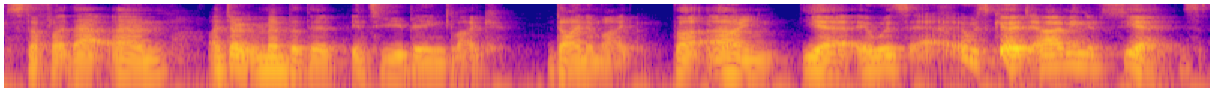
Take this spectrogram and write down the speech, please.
stuff like that. Um, I don't remember the interview being like dynamite but um, Right. yeah it was it was good. I mean it's yeah it's,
